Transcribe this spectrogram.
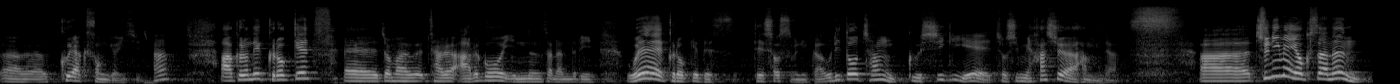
어, 구약 성경이시지만 아 그런데 그렇게 에, 정말 잘 알고 있는 사람들이 왜 그렇게 됐, 됐었습니까? 우리도 참 그 시기에 조심히 하셔야 합니다. 아 주님의 역사는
